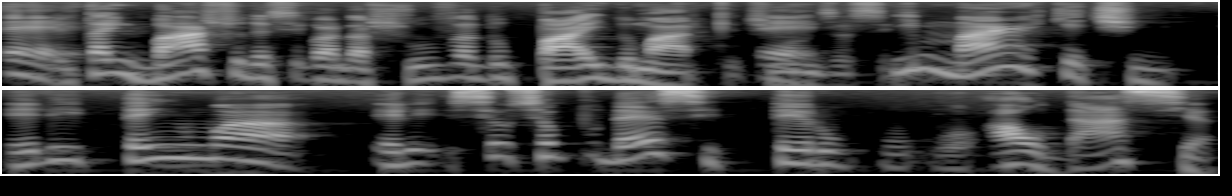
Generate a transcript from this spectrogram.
Ele É, está embaixo desse guarda-chuva do pai do marketing, É, vamos dizer assim. E marketing, ele tem uma. Ele, se, eu, se eu pudesse ter o- o- a audácia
